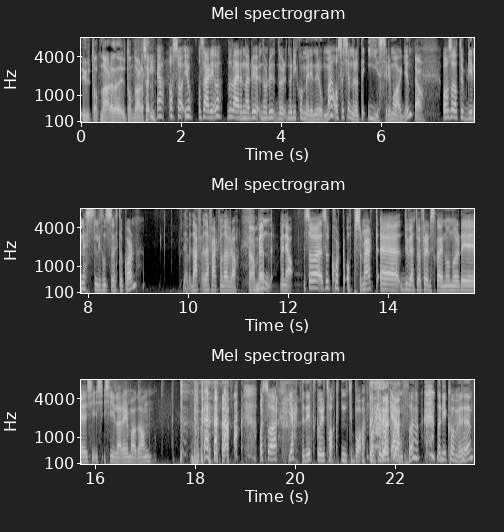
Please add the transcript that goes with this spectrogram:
uten at den er det, den er det selv. Ja, og så, jo, og så er det jo det der når, du, når, du, når, når de kommer inn i rommet, og så kjenner du at det iser i magen. Ja. Og så at du blir nesten litt sånn svett og kvalm. Det, det, er, det er fælt, men det er bra. Ja, men Men, men ja, så, så kort oppsummert. Eh, du vet du er forelska i noen når de ki- ki- kiler i magen. og så hjertet ditt går i takten til Party Rock Anthem når de kommer inn.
